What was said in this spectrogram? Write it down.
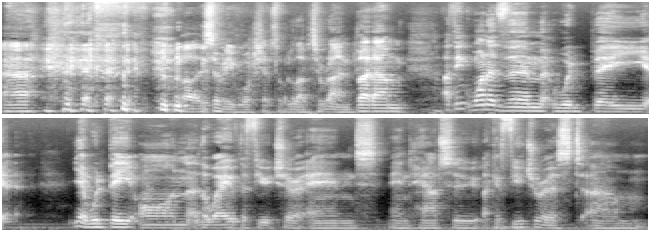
Uh, oh, there's so many workshops I would love to run, but um, I think one of them would be, yeah, would be on the way of the future and and how to like a futurist. Um,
